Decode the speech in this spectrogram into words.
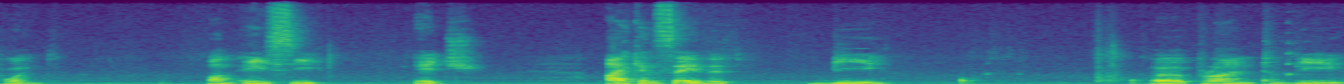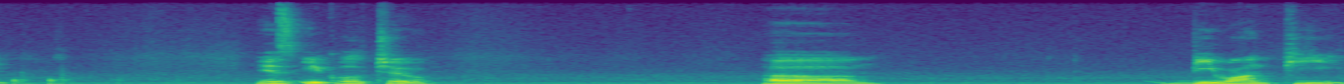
point on AC edge. I can say that B uh, prime to B is equal to um, B1P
